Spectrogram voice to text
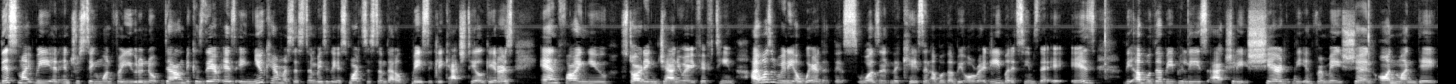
this might be an interesting one for you to note down because there is a new camera system, basically a smart system that'll basically catch tailgaters and fine you starting January 15. I wasn't really aware that this wasn't the case in Abu Dhabi already, but it seems that it is. The Abu Dhabi police actually shared the information on Monday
